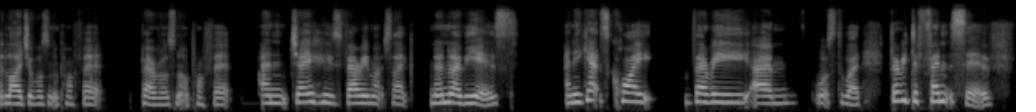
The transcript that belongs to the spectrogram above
Elijah wasn't a prophet. Beryl's not a prophet. And Jehu's very much like, no, no, he is. And he gets quite very um what's the word very defensive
